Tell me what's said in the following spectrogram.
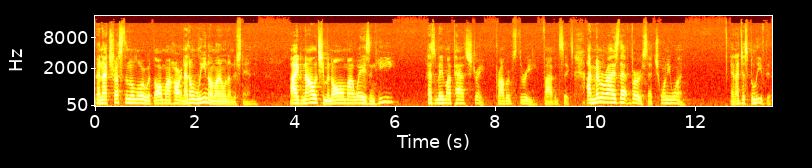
And I trust in the Lord with all my heart, and I don't lean on my own understanding. I acknowledge Him in all my ways, and He has made my path straight. Proverbs 3, 5, and 6. I memorized that verse at 21, and I just believed it.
